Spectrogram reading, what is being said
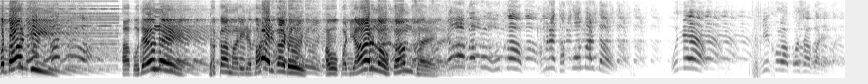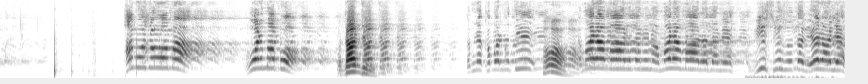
પ્રધાનજી આ ભૂદેવને ધક્કા મારીને બહાર કાઢો. આવો પડિયારનો કામ છે હુકમ. હમણાં ધક્કો માર દઉં. ઉદેવ નીકળો પોસા પરે હામો જોવામાં. રોડ માપો. પ્રધાનજી તમને ખબર નથી? તમારા મહારાજાને અમારા મહારાજાને વીસ વીસ વખત વેર આલ્યા.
